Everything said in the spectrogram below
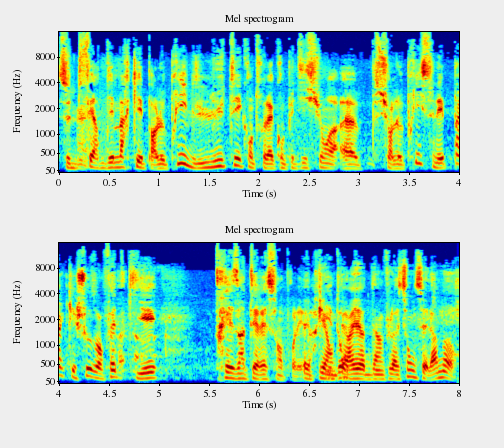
Se faire démarquer par le prix, de lutter contre la compétition euh, sur le prix, ce n'est pas quelque chose en fait qui est très intéressant pour les marques. Et puis en période d'inflation, c'est la mort.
